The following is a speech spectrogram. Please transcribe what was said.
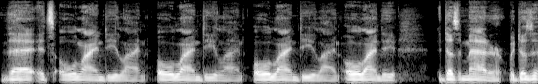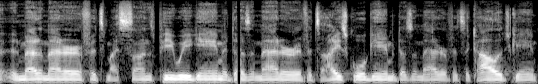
that it's O line, D line, O line, D line, O line, D line, O line, D. It doesn't matter. It doesn't. It doesn't matter if it's my son's pee wee game. It doesn't matter if it's a high school game. It doesn't matter if it's a college game.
